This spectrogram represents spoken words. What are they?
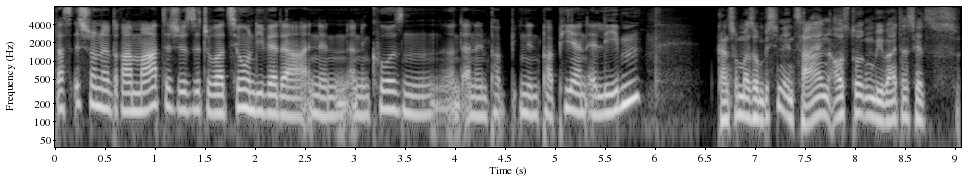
Das ist schon eine dramatische Situation, die wir da in den, an den Kursen und an den, in den Papieren erleben. Kannst du mal so ein bisschen in Zahlen ausdrücken, wie weit das jetzt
